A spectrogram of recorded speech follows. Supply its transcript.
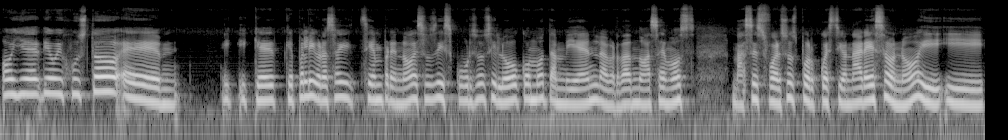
Oye, Diego, y justo... Em, y, qué, peligroso y siempre, ¿no? Esos discursos y luego como también, la verdad, no hacemos más esfuerzos por cuestionar eso, ¿no? Y,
